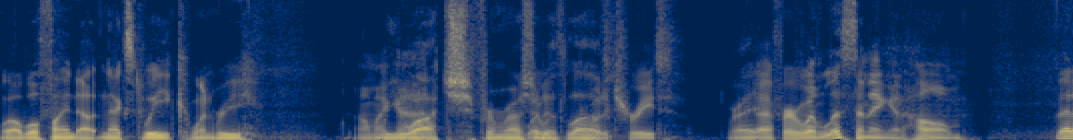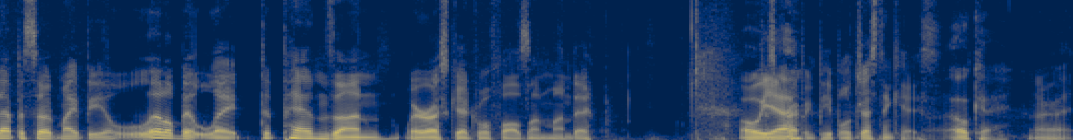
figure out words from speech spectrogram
well we'll find out next week when we Oh my we god, watch from russia a- with love What a treat! right Yeah, for everyone listening at home, that episode might be a little bit late. Depends on where our schedule falls on Monday. oh Just yeah prepping people just in case. okay all right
